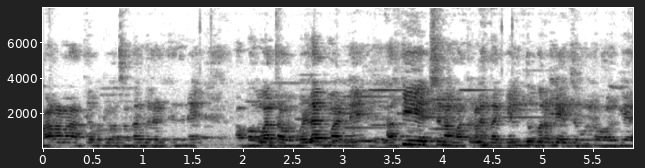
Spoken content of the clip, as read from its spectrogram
ಮಾಡೋಣ ಅಂತ ಹೇಳ್ಬಿಟ್ಟು ಒಂದು ಸಂದರ್ಭದಲ್ಲಿ ಹೇಳ್ತಿದ್ದೀನಿ. ಆ ಭಗವಂತ ಅವ್ರು ಒಳ್ಳೇದು ಮಾಡಲಿ. ಅತಿ ಹೆಚ್ಚಿನ ಮತಗಳಿಂದ ಗೆದ್ದು ಬರಲಿ ಅಂತ ಅವ್ರಿಗೆ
